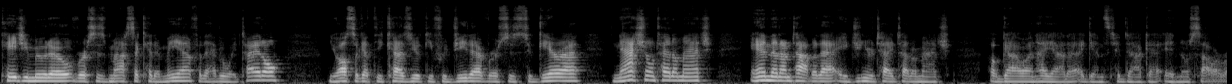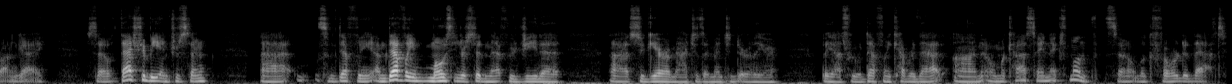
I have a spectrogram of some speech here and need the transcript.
Keiji Muto versus Masa Kitamiya for the heavyweight title. You also got the Kazuki Fujita versus Sugiura national title match, and then on top of that, a junior tag title match, Ogawa and Hayata against Hidaka and Nosawa Rongai. So that should be interesting. Uh, some definitely, I'm definitely most interested in that Fujita uh, Sugiura match as I mentioned earlier. But yes, we will definitely cover that on Omakase next month. So look forward to that.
